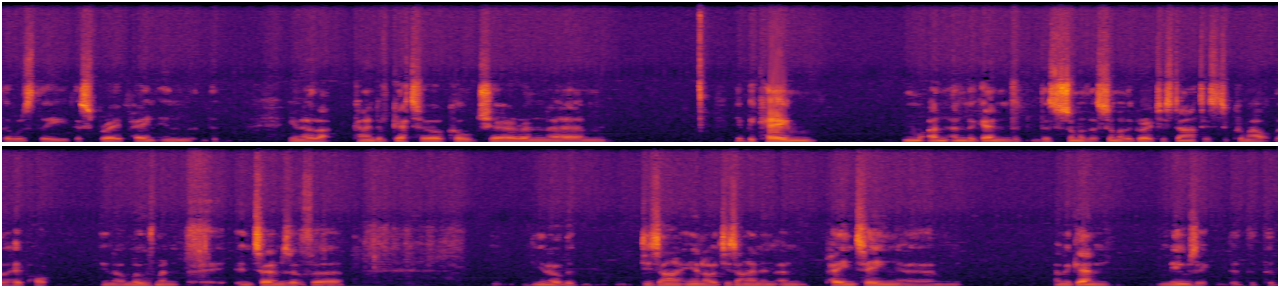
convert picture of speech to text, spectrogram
there was the the spray painting, the, you know, that kind of ghetto culture, and um, it became and and again, there's some of the some of the greatest artists to come out the hip hop, you know, movement eh, in terms of, uh, you know, the design, you know, design and, and painting, um, and again, music, the, the,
